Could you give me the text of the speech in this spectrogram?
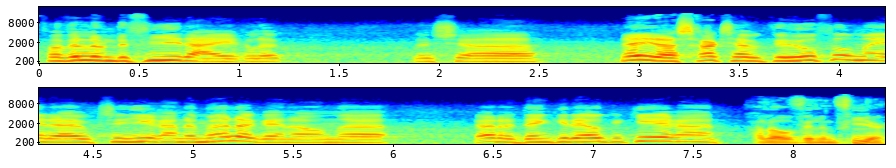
van Willem IV eigenlijk. Dus uh, nee, daar straks heb ik er heel veel mee. Dan heb ik ze hier aan de melk en dan, uh, ja, dan denk je er elke keer aan. Hallo Willem IV.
